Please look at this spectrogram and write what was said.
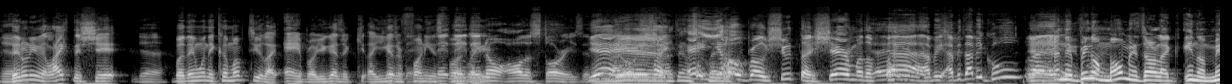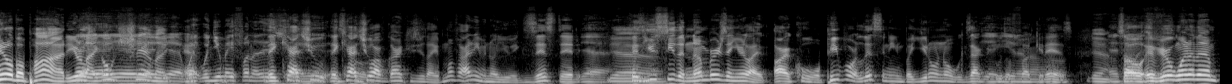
Yeah. They don't even like the shit. Yeah. But then when they come up to you like, hey, bro, you guys are like you guys are funny as fuck. they, they know all the stories. and Yeah, they know- you're just yeah, like, hey, yo, bro, shoot the share, motherfucker. Yeah, I mean, I mean that'd be cool. Yeah. Like, and they bring up moments that are like in the middle of the pod. You're Yeah, like, yeah, oh yeah, shit, yeah, like yeah. When, when you make fun of this, they catch like, you, they catch cool. you off guard because you're like, motherfucker, I didn't even know you existed. Yeah. Yeah. Because you see the numbers and you're like, all right, cool. Well, people are listening, but you don't know exactly who the fuck it is. know. is. Yeah. And So if you're one of them,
